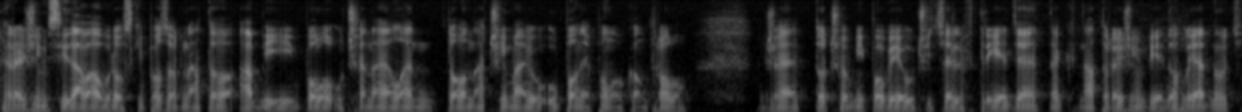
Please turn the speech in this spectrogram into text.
režim si dáva obrovský pozor na to, aby bolo učené len to, na čím majú úplne plnú kontrolu že to, čo mi povie učiteľ v triede, tak na to režim vie dohliadnúť.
